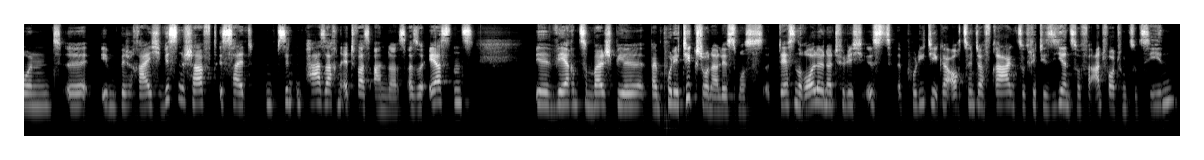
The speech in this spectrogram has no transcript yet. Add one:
und äh, im Bereich Wissenschaft ist halt, sind ein paar Sachen etwas anders. Also erstens äh, wären zum Beispiel beim Politikjournalismus, dessen Rolle natürlich ist, Politiker auch zu hinterfragen, zu kritisieren, zur Verantwortung zu ziehen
